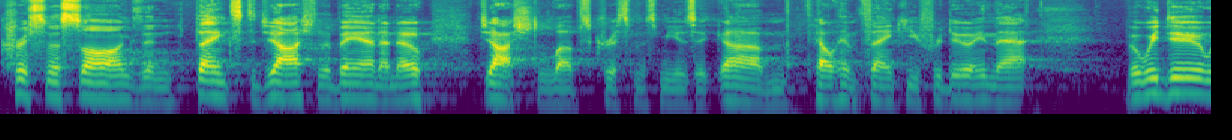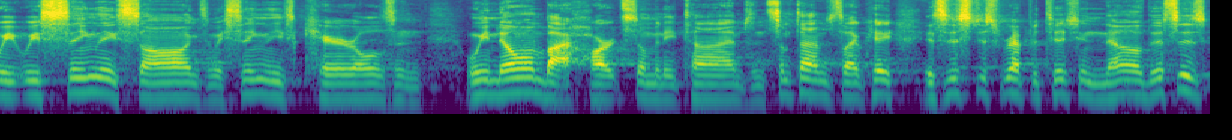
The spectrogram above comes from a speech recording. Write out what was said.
Christmas songs. And thanks to Josh and the band. I know Josh loves Christmas music. Um, tell him thank you for doing that. But we do, we, we sing these songs and we sing these carols and we know them by heart so many times. And sometimes it's like, okay, is this just repetition? No, this is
